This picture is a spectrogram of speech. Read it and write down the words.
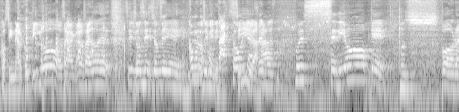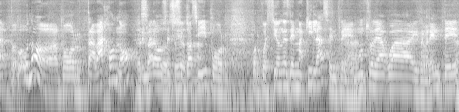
cocinar contigo. O sea, o sea ¿dónde, Sí, dónde, sí, sí, dónde- sí. ¿Cómo los contacto? Hacemos. Pues se dio que, pues, por, no, por trabajo, ¿no? Primero Exacto, se sí, suscitó o sea. así por, por cuestiones de maquilas entre Ajá. Monstruo de Agua, Irreverente eh,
